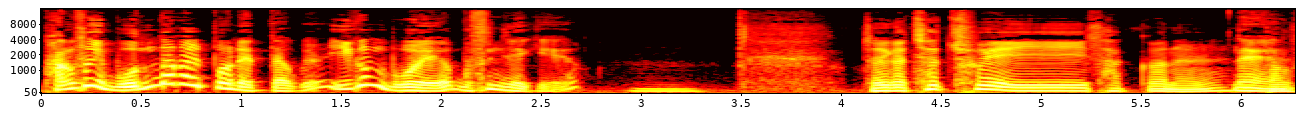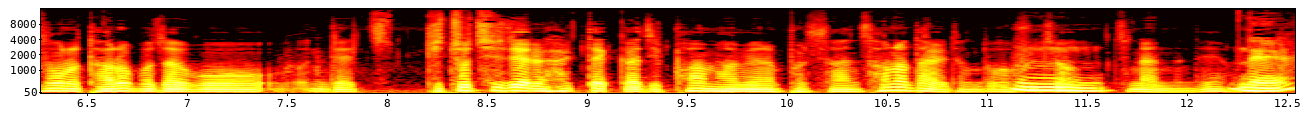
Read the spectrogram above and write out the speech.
방송이 못 나갈 뻔했다고요? 이건 뭐예요? 무슨 얘기예요? 음, 저희가 최초의 이 사건을 네. 방송으로 다뤄보자고 이제 기초 취재를 할 때까지 포함하면 벌써 한 서너 달 정도가 훌쩍 음. 지났는데요. 네.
